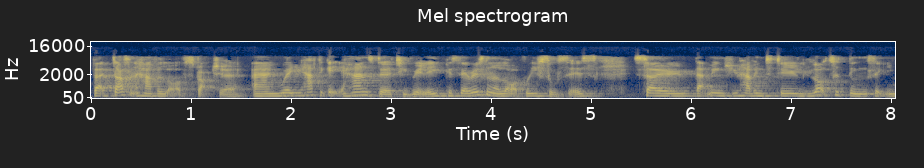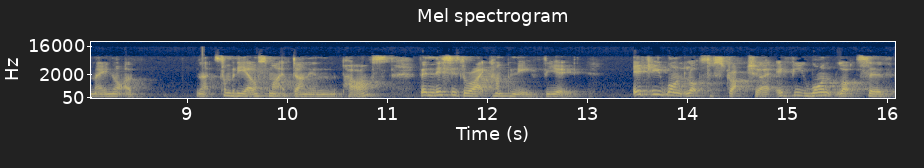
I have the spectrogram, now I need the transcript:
that doesn't have a lot of structure, and where you have to get your hands dirty, really, because there isn't a lot of resources. So that means you having to do lots of things that you may not have, that somebody else might have done in the past, then this is the right company for you. If you want lots of structure, if you want lots of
